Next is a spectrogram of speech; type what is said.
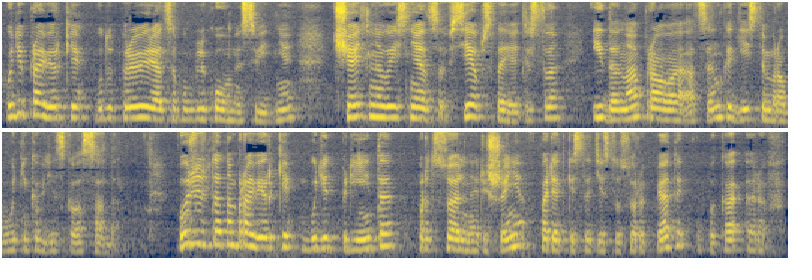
В ходе проверки будут проверяться опубликованные сведения, тщательно выясняться все обстоятельства и дана правовая оценка действиям работников детского сада. По результатам проверки будет принято процессуальное решение в порядке статьи 145 УПК РФ.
